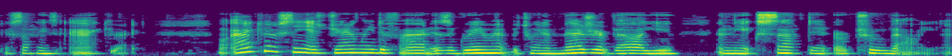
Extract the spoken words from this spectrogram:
if something's accurate? Well, accuracy is generally defined as agreement between a measured value and the accepted or true value.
